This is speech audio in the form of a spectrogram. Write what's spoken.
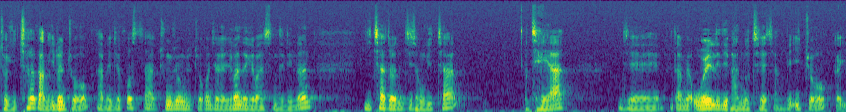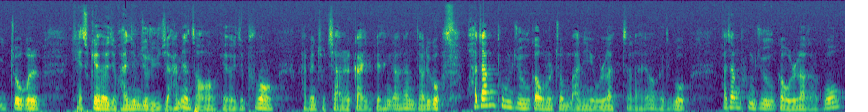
저기 철강 이런 쪽, 그다음에 이제 코스닥 중소형주 쪽은 제가 일관되게 말씀드리는 2차 전지, 전기차, 제약, 이제 그다음에 OLED 반도체 장비 이쪽, 그러니까 이쪽을 계속해서 이제 관심주로 유지하면서 계속 이제 품어 가면 좋지 않을까 이렇게 생각을 합니다. 그리고 화장품주가 오늘 좀 많이 올랐잖아요. 그리고 화장품주가 올라가고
